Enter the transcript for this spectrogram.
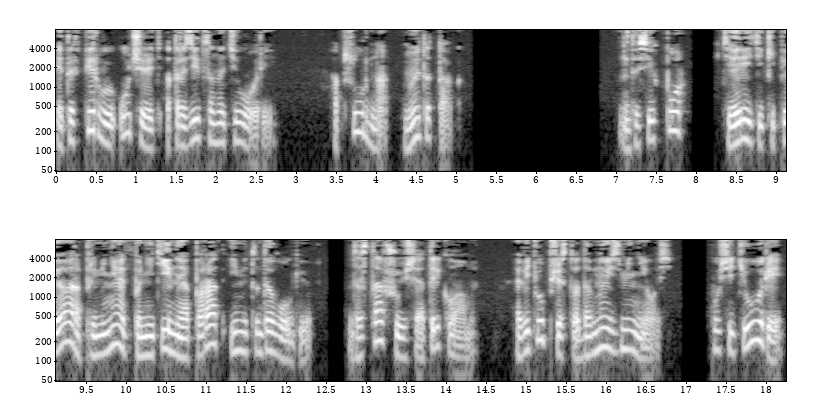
Это в первую очередь отразится на теории. Абсурдно, но это так. До сих пор теоретики пиара применяют понятийный аппарат и методологию, доставшуюся от рекламы. А ведь общество давно изменилось. После теории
